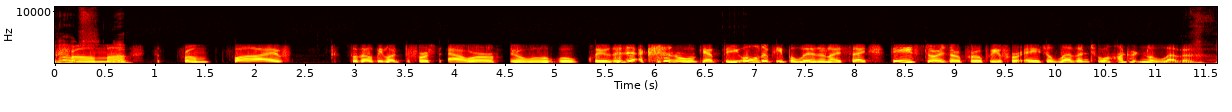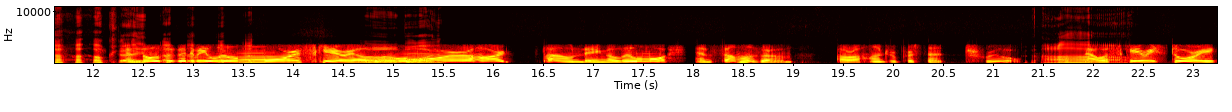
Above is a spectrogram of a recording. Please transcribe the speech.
schoolhouse. from uh, yeah. from five. So that'll be like the first hour. You know, we'll, we'll clear the decks and we'll get the older people in. And I say these stories are appropriate for age 11 to 111. okay. And those are going to be a little more scary, a Oh, little boy. more heart pounding, a little more. And some of them are 100% true. ah. Now, a scary story,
